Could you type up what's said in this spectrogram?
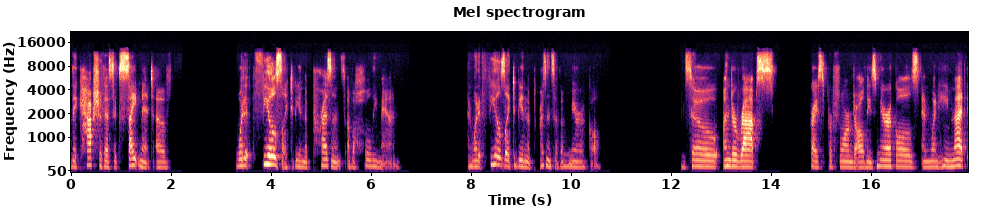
they capture this excitement of what it feels like to be in the presence of a holy man and what it feels like to be in the presence of a miracle and so, under wraps, Christ performed all these miracles. And when he met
